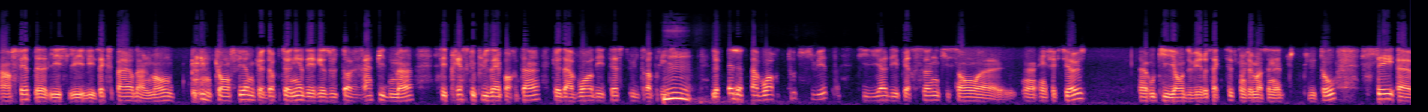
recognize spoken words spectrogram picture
En fait, les, les experts dans le monde confirment que d'obtenir des résultats rapidement, c'est presque plus important que d'avoir des tests ultra précis. Hmm. Le fait de savoir tout de suite qu'il y a des personnes qui sont euh, infectieuses euh, ou qui ont du virus actif, comme je mentionnais plus tôt, c'est euh,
